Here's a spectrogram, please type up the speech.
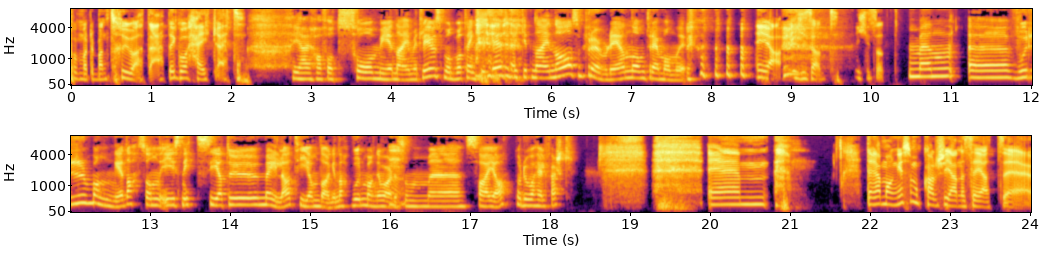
på en måte man tror at det er. Det går helt greit. Jeg har fått så mye nei i mitt liv, så må du bare tenke litt. du fikk et nei nå, så prøver du igjen om tre måneder. Ja, ikke sant? Ikke sant? Men uh, hvor mange, da, sånn i snitt, si at du maila ti om dagen, da. Hvor mange var det Mm. som uh, sa ja når du var helt fersk? Em, det er mange som kanskje gjerne sier at eh,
